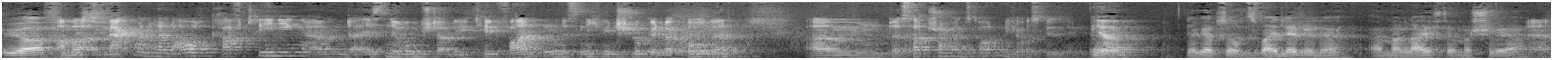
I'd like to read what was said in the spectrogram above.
Ja, Aber ich. merkt man halt auch, Krafttraining, ähm, da ist eine Rumpfstabilität vorhanden, das ist nicht wie ein Schluck in der Kurve. Ähm, das hat schon ganz ordentlich ausgesehen. Ja. Da gab es auch zwei Level, ne? Einmal leicht, einmal schwer. Ja.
